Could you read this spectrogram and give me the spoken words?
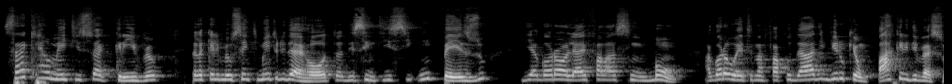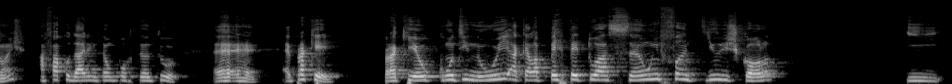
Será que realmente isso é crível? Pelo aquele meu sentimento de derrota, de sentir-se um peso, de agora olhar e falar assim: bom, Agora eu entro na faculdade e viro o quê? Um parque de diversões. A faculdade, então, portanto, é, é para quê? Para que eu continue aquela perpetuação infantil de escola e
